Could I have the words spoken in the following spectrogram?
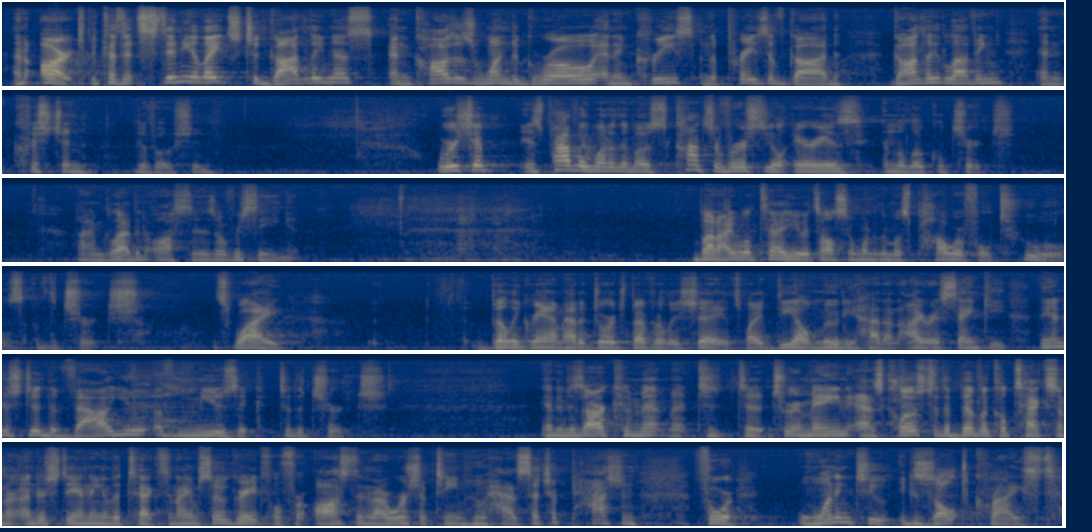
an art, because it stimulates to godliness and causes one to grow and increase in the praise of God godly loving, and Christian devotion. Worship is probably one of the most controversial areas in the local church. I'm glad that Austin is overseeing it. But I will tell you, it's also one of the most powerful tools of the church. It's why Billy Graham had a George Beverly Shea. It's why D.L. Moody had an Ira Sankey. They understood the value of music to the church. And it is our commitment to, to, to remain as close to the biblical text and our understanding of the text. And I am so grateful for Austin and our worship team who has such a passion for wanting to exalt Christ.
